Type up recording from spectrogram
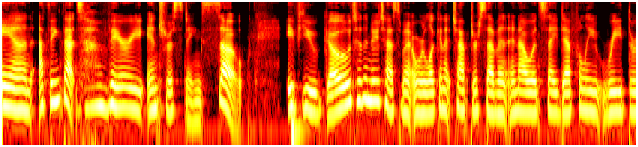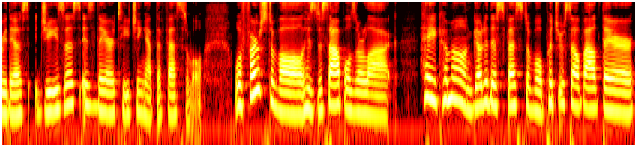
And I think that's very interesting. So if you go to the New Testament and we're looking at chapter 7, and I would say definitely read through this, Jesus is there teaching at the festival. Well, first of all, his disciples are like, hey, come on, go to this festival, put yourself out there,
